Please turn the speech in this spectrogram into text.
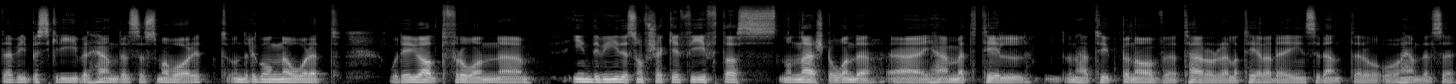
där vi beskriver händelser som har varit under det gångna året. Och det är ju allt från eh, individer som försöker förgiftas någon närstående i hemmet till den här typen av terrorrelaterade incidenter och, och händelser.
